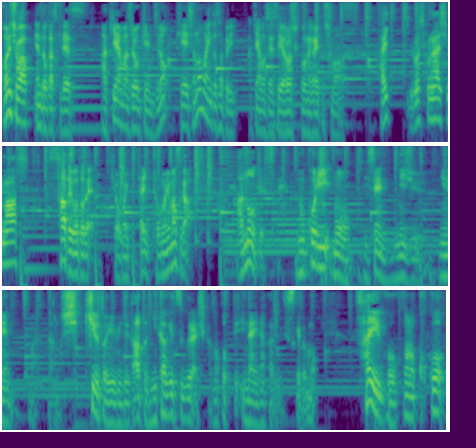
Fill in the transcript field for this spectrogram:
こんにちは、遠藤和樹です。秋山条件時の経営者のマインドサプリ。秋山先生よろしくお願いいたします。はい。よろしくお願いします。さあ、ということで、今日も行きたいと思いますが、あのですね、残りもう2022年、まあ、あの、し切るという意味で言うと、あと2ヶ月ぐらいしか残っていない中でですけども、最後、この、ここ、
